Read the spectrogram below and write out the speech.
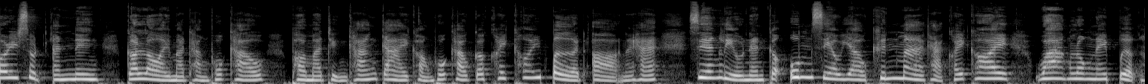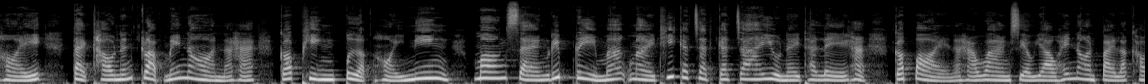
บริสุทธิ์อันหนึง ก็ลอยมาทางพวกเขา พอมาถึงข้างกายของพวกเขาก็ค่อยๆเปิดออกนะคะเซียงหลิวนั้นก็อุ้มเซียวยาวขึ้นมาค่ะ ค่อยๆ วางลงในเปลือกหอย แต่เขานั้นกลับไม่นอนนะคะ ก็พิงเปลือกหอยนิ่ง มองแสงริบหรี่มากมายที่กระจัดกระจายอยู่ในทะเลค่ะ ก็ปล่อยนะคะ วางเซียวยาวให้นอนไปแล้วเขา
